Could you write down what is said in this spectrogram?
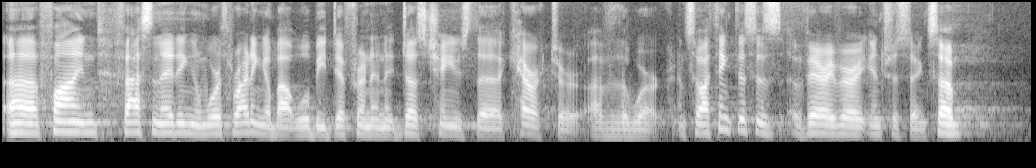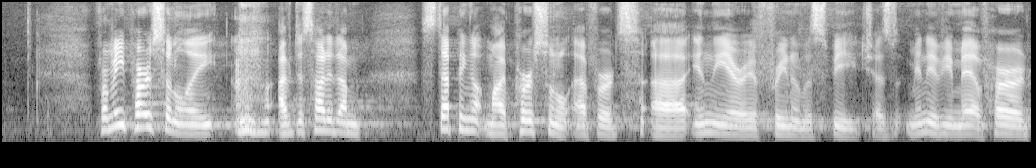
uh, find fascinating and worth writing about will be different, and it does change the character of the work. And so I think this is very, very interesting. So for me personally, I've decided I'm stepping up my personal efforts uh, in the area of freedom of speech. As many of you may have heard,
